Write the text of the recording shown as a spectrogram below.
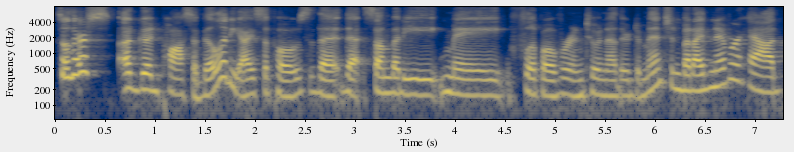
So there's a good possibility i suppose that that somebody may flip over into another dimension but i've never had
